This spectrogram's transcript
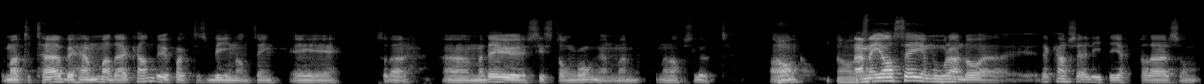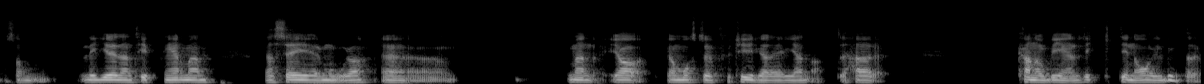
De möter Täby hemma. Där kan det ju faktiskt bli någonting. Eh, sådär. Äh, men det är ju sista omgången, men, men absolut. Ja. ja. Nej, men jag säger Mora ändå. Det kanske är lite hjärta där som, som ligger i den tippningen, men jag säger Mora. Eh, men jag, jag måste förtydliga det igen att det här kan nog bli en riktig nagelbitare.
